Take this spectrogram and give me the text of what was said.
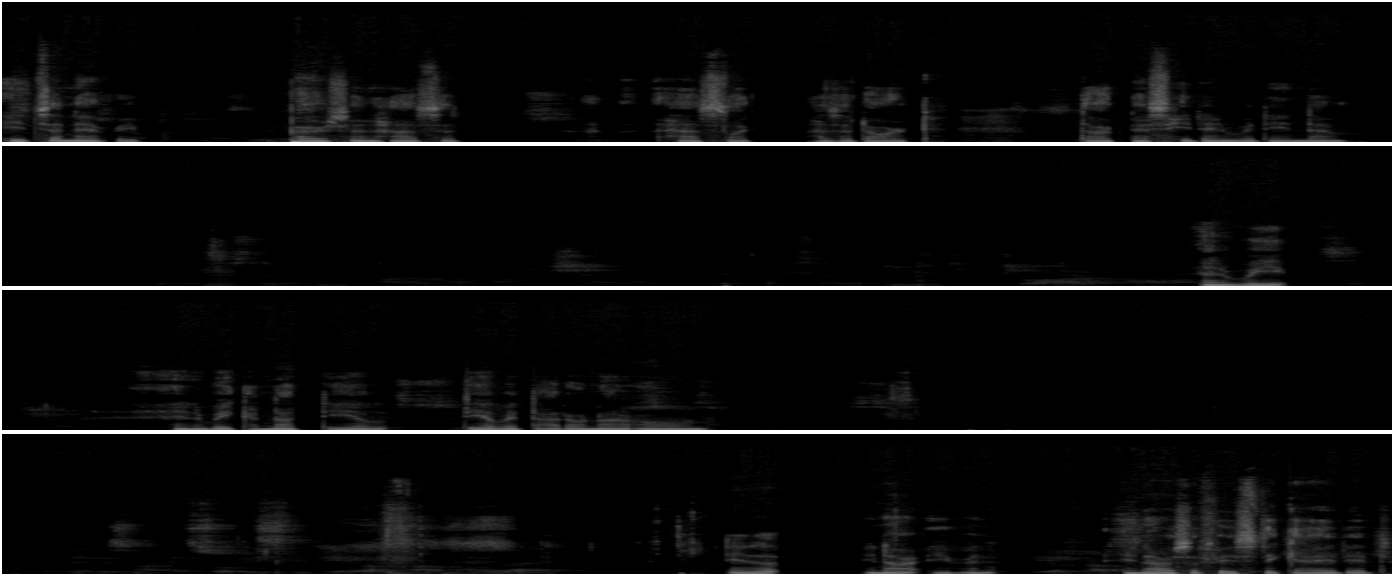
Each and every person has a has like has a dark darkness hidden within them, and we and we cannot deal deal with that on our own. In in our even in our sophisticated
